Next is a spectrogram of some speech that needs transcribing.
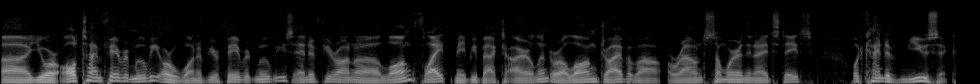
uh, your all time favorite movie or one of your favorite movies, and if you're on a long flight, maybe back to Ireland, or a long drive about, around somewhere in the United States, what kind of music,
